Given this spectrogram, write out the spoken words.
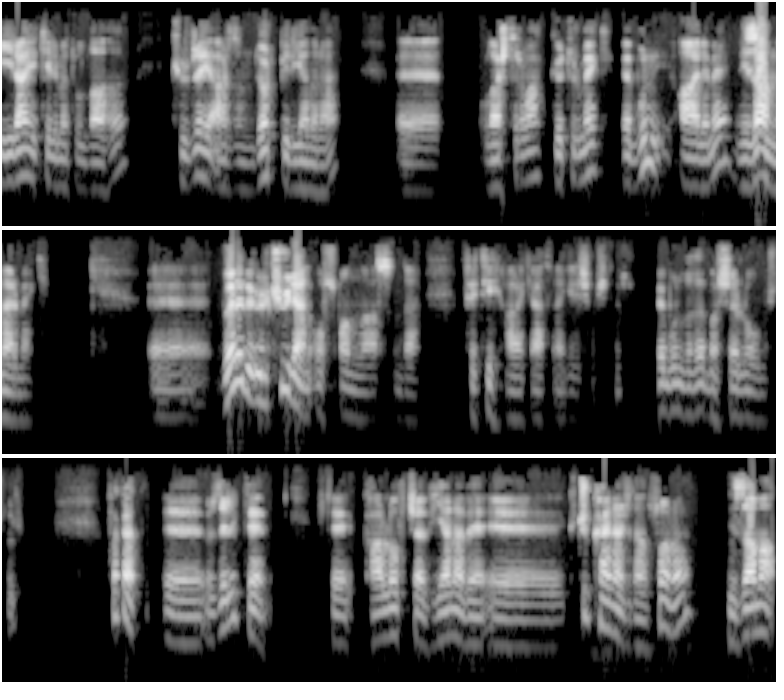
ilahi kelimetullahı kürre-i arzın dört bir yanına e, ulaştırmak, götürmek ve bu aleme nizam vermek. E, böyle bir ülküyle Osmanlı aslında fetih harekatına girişmiştir. Ve bunda da başarılı olmuştur. Fakat e, özellikle işte Karlofça, Viyana ve e, Küçük Kaynarca'dan sonra nizama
